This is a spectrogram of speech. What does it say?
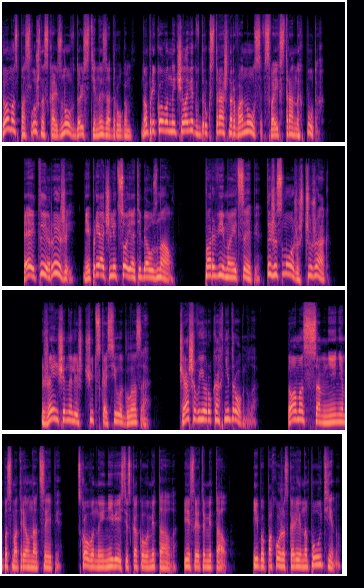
Томас послушно скользнул вдоль стены за другом, но прикованный человек вдруг страшно рванулся в своих странных путах. «Эй ты, рыжий, не прячь лицо, я тебя узнал! Порви мои цепи, ты же сможешь, чужак!» Женщина лишь чуть скосила глаза. Чаша в ее руках не дрогнула. Томас с сомнением посмотрел на цепи, скованные невесть из какого металла, если это металл, ибо похоже скорее на паутину,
